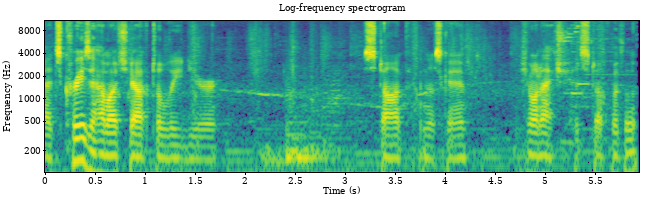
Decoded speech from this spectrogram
Yeah, it's crazy how much you have to lead your stomp in this game. If you want to actually hit stuff with it.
